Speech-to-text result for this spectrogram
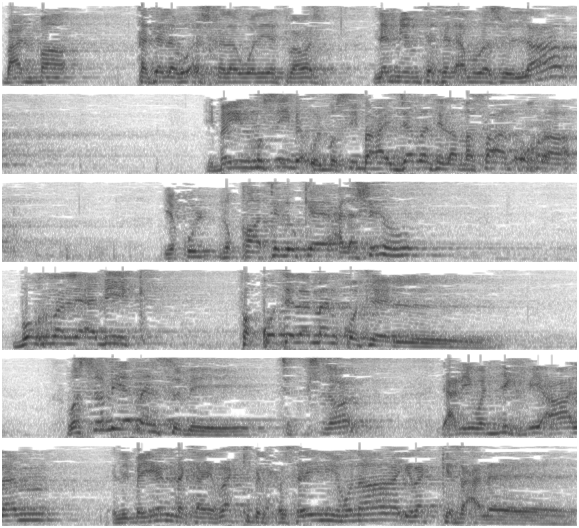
بعد ما قتله أشخل ولي يتبع لم يمتثل أمر رسول الله. يبين المصيبة والمصيبة هاي جرت إلى مصائب أخرى. يقول نقاتلك على شنو؟ بغضا لأبيك. فقتل من قتل؟ وسبي من سبي. شلون؟ يعني يوديك في عالم اللي يبين لك يركب الحسيني هنا يركز عليه.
